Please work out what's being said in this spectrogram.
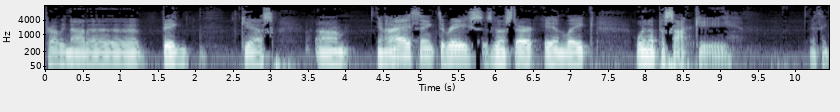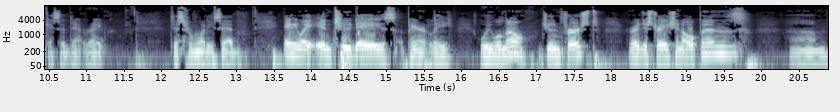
Probably not a big guess. Um, and I think the race is going to start in Lake Winnipesaukee. I think I said that right, just from what he said. Anyway, in two days, apparently, we will know. June 1st, registration opens. Um,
